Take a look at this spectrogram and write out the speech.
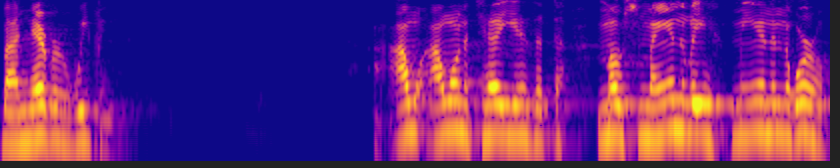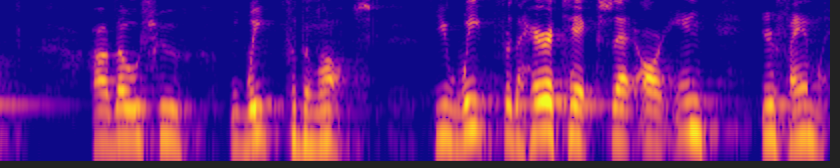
by never weeping. I, I want to tell you that the most manly men in the world are those who weep for the lost. You weep for the heretics that are in your family.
